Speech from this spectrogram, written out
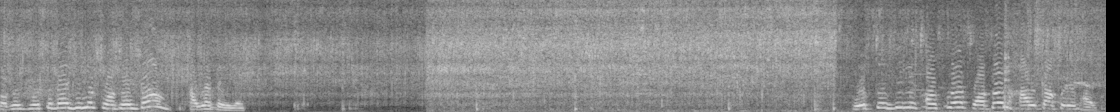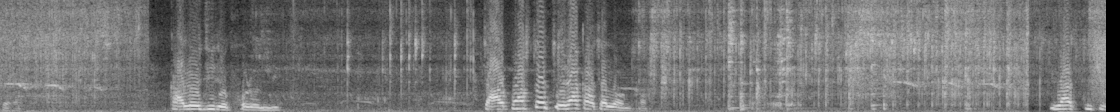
পটল পোস্তটার জন্য পটলটা ভাজা হয়ে গেছে। পোস্তর দিনে সবসময় পটল হালকা করে ভাজতে হয়। কালো জিরে ফোড়ন দিচ্ছি চার পাঁচটা চেরা কাঁচা লঙ্কা। পেঁয়াজ কুচি।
